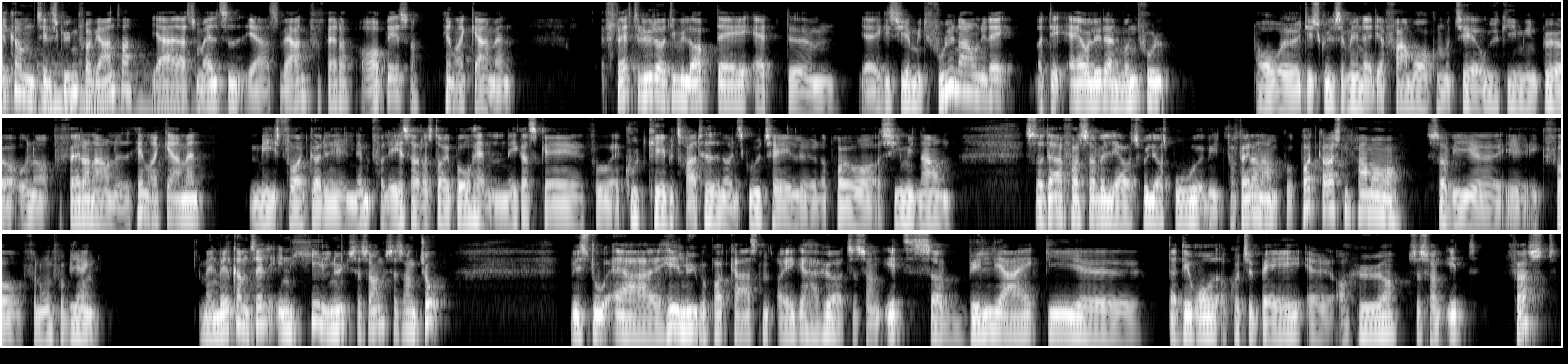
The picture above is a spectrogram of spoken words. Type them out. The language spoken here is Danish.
Velkommen til Skyggen fra vi andre. Jeg er som altid jeres verdenforfatter og oplæser, Henrik Germand. Faste lyttere de vil opdage, at øh, jeg ikke siger mit fulde navn i dag, og det er jo lidt af en mundfuld. Og øh, det skyldes simpelthen, at jeg fremover kommer til at udgive mine bøger under forfatternavnet Henrik Germand. Mest for at gøre det nemt for læsere, der står i boghandlen, ikke at skal få akut kæbetræthed, når de skal udtale eller prøve at sige mit navn. Så derfor så vil jeg jo selvfølgelig også bruge mit forfatternavn på podcasten fremover, så vi øh, øh, ikke får, får nogen forvirring. Men velkommen til en helt ny sæson, sæson 2. Hvis du er helt ny på podcasten og ikke har hørt sæson 1, så vil jeg give øh, dig det råd at gå tilbage øh, og høre sæson 1 først.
